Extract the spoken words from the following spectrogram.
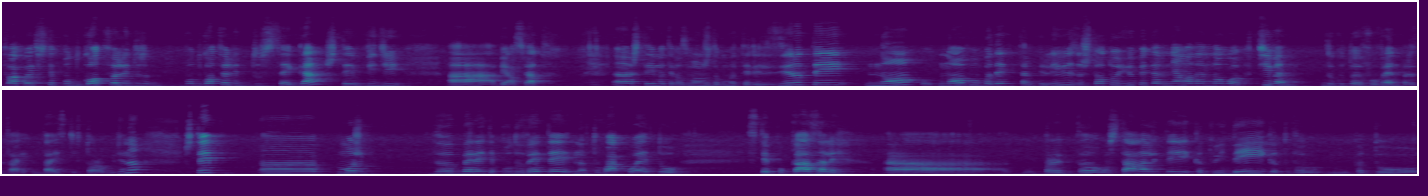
Това, което сте подготвили, подготвили до сега, ще види а, бял свят. ще имате възможност да го материализирате, но отново бъдете търпеливи, защото Юпитер няма да е много активен, докато е в Овен през 2022 година. Ще може да берете плодовете на това, което сте показали а, пред останалите като идеи, като, като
